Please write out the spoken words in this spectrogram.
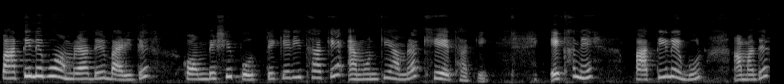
পাতিলেবু আমাদের বাড়িতে কম বেশি প্রত্যেকেরই থাকে, এমনকি আমরা খেয়ে থাকি। এখানে পাতিলেবুর আমাদের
